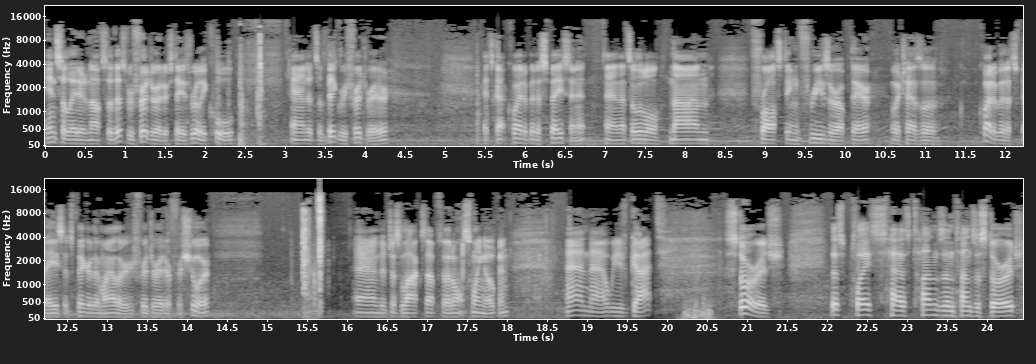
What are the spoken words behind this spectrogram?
insulated enough so this refrigerator stays really cool and it's a big refrigerator. It's got quite a bit of space in it and that's a little non-frosting freezer up there which has a quite a bit of space. It's bigger than my other refrigerator for sure. And it just locks up so it don't swing open. And now we've got storage this place has tons and tons of storage.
